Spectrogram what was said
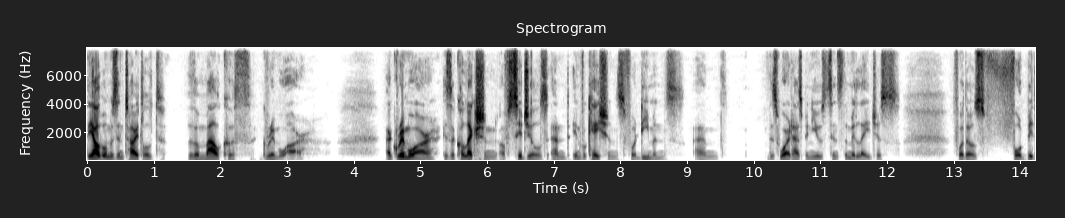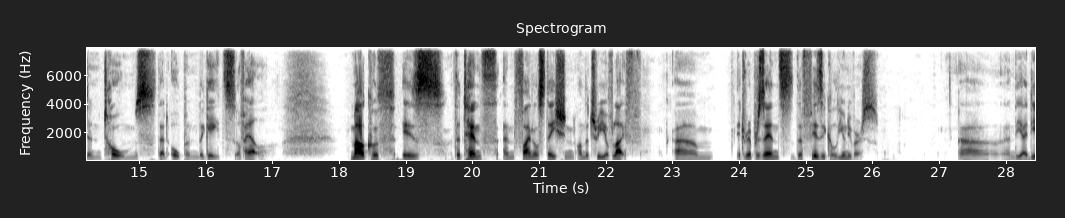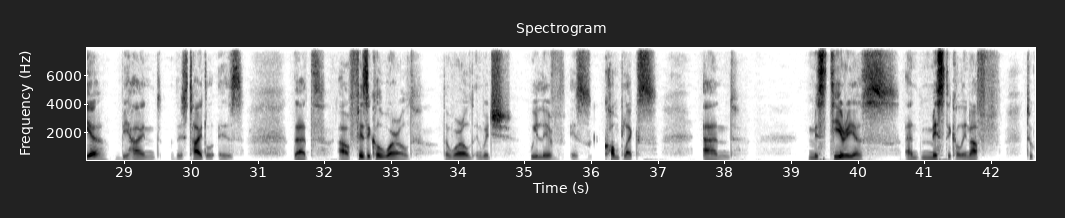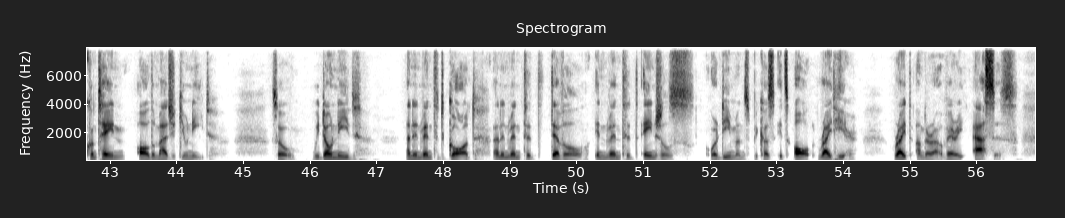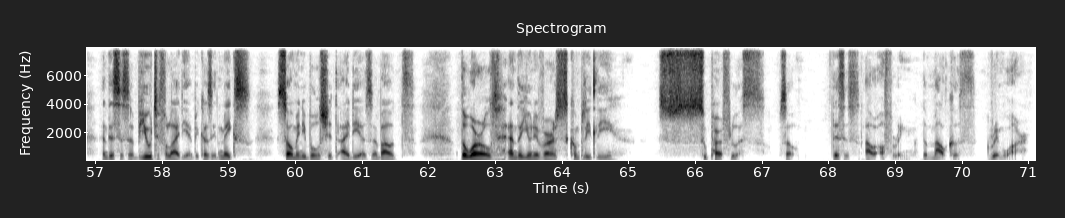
The album is entitled The Malkuth Grimoire. A grimoire is a collection of sigils and invocations for demons, and this word has been used since the Middle Ages for those forbidden tomes that open the gates of hell. Malkuth is the tenth and final station on the tree of life. Um, it represents the physical universe. Uh, and the idea behind this title is that our physical world, the world in which we live, is complex and mysterious and mystical enough to contain all the magic you need. So we don't need an invented god, an invented devil, invented angels or demons because it's all right here, right under our very asses. And this is a beautiful idea because it makes so many bullshit ideas about the world and the universe completely superfluous. So this is our offering, the Malkuth Grimoire.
